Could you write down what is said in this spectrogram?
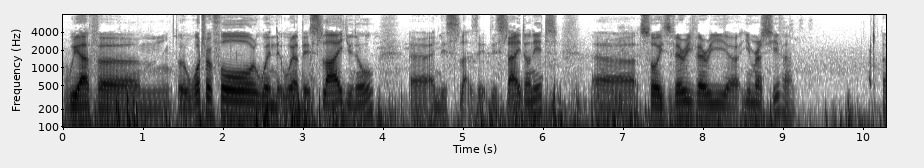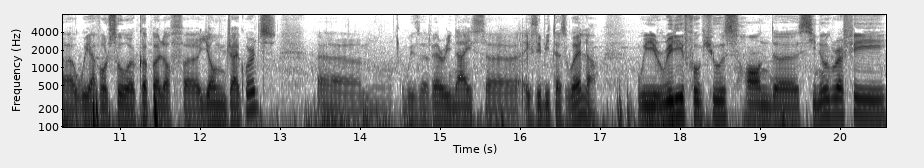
We have um, a waterfall when where they slide, you know, uh, and they, sli- they, slide on it. Uh, so it's very, very uh, immersive. Uh, we have also a couple of uh, young jaguars um, with a very nice uh, exhibit as well. We really focus on the scenography,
